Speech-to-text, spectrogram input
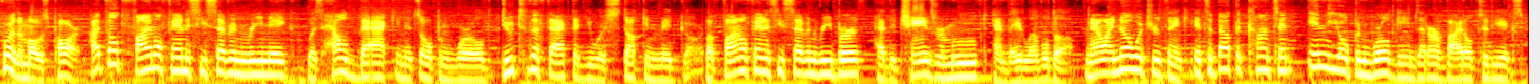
for the most part. I felt Final Fantasy VII Remake was held back in its open world due to the fact that you were stuck in Midgar, but Final Fantasy VII Rebirth had the chains removed and they leveled up. Now I know what you're thinking, it's about the content in the open world games that are vital to the experience,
